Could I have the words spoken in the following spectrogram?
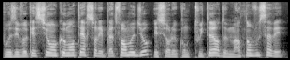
Posez vos questions en commentaire sur les plateformes audio et sur le compte Twitter de Maintenant vous savez.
